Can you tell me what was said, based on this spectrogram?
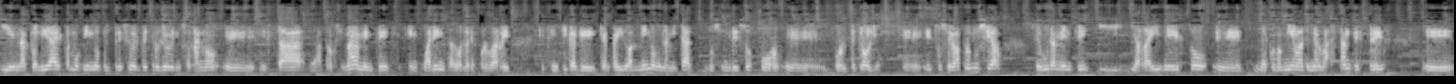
Y en la actualidad estamos viendo que el precio del petróleo venezolano está aproximadamente en 40 dólares por barril que significa que, han caído a menos de la mitad los ingresos por, por el petróleo. esto se va a pronunciar seguramente y, a raíz de esto eh, la economía va a tener bastante estrés. Eh,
